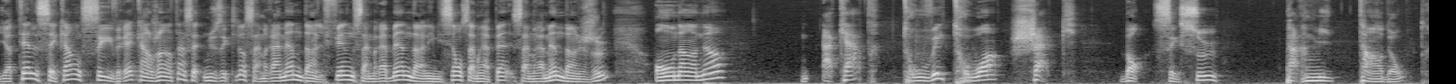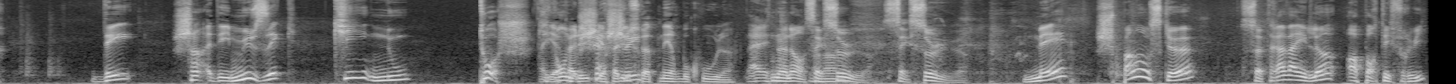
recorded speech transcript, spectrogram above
il y a telle séquence, c'est vrai, quand j'entends cette musique-là, ça me ramène dans le film, ça me ramène dans l'émission, ça me, rappelle- ça me ramène dans le jeu. On en a à quatre, trouvé trois chaque. Bon, c'est sûr, parmi tant d'autres, des, des musiques qui nous touchent, qui Il a, vont fallu, nous il a fallu chercher. se retenir beaucoup là. Eh, non, non, c'est sûr, c'est sûr. Mais je pense que ce travail-là a porté fruit.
